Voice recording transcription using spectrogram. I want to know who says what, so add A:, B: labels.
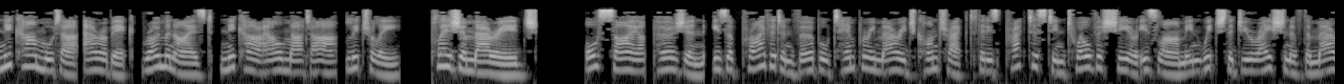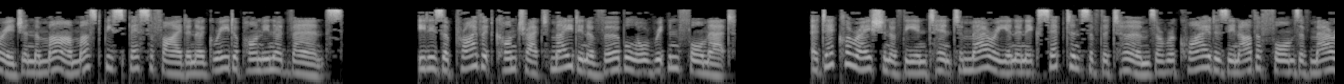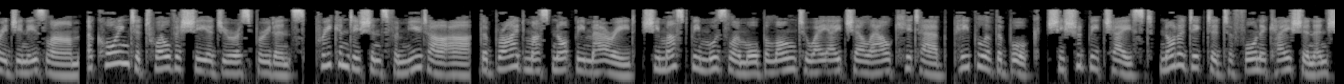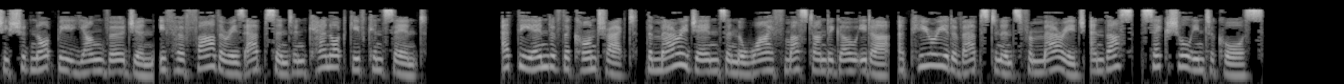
A: Nikah muta Arabic, Romanized, nikah al-mut'ah, literally, pleasure marriage, or sire Persian, is a private and verbal temporary marriage contract that is practiced in Twelver Shia Islam in which the duration of the marriage and the mahr must be specified and agreed upon in advance. It is a private contract made in a verbal or written format. A declaration of the intent to marry and an acceptance of the terms are required as in other forms of marriage in Islam. According to Twelver Shia jurisprudence, preconditions for muta are, the bride must not be married, she must be Muslim or belong to Ahl al-Kitab people of the book, she should be chaste, not addicted to fornication and she should not be a young virgin if her father is absent and cannot give consent. At the end of the contract, the marriage ends and the wife must undergo iddah, a period of abstinence from marriage and thus, sexual intercourse.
